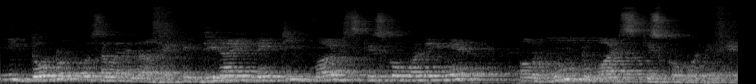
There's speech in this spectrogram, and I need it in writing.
ये दोनों को समझना है कि डिराइवेटिव वर्ड्स किसको बोलेंगे और रूट वर्ड्स किसको बोलेंगे।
